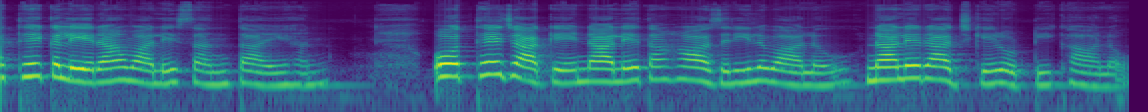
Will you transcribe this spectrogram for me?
ਇੱਥੇ ਕਲੇਰਾਂ ਵਾਲੇ ਸੰਤ ਆਏ ਹਨ। ਉੱਥੇ ਜਾ ਕੇ ਨਾਲੇ ਤਾਂ ਹਾਜ਼ਰੀ ਲਵਾ ਲਓ, ਨਾਲੇ ਰੱਜ ਕੇ ਰੋਟੀ ਖਾ ਲਓ।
